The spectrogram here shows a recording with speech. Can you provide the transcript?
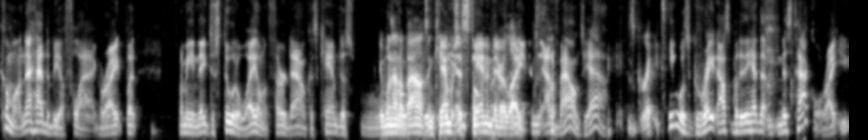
come on, that had to be a flag, right? But I mean, they just threw it away on a third down because Cam just It went out of bounds, and Cam was just standing there like- out of bounds. Yeah, it was great. he was great out, but he had that missed tackle, right? You,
